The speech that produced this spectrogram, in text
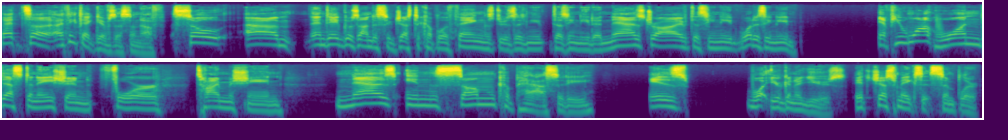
That's, uh, I think that gives us enough. So, um, and Dave goes on to suggest a couple of things. Does he need, does he need a NAS drive? Does he need, what does he need? If you want one destination for Time Machine, NAS in some capacity is what you're going to use. It just makes it simpler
